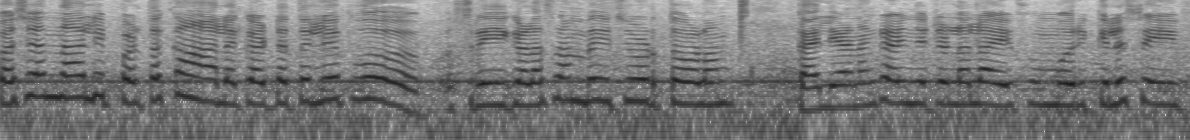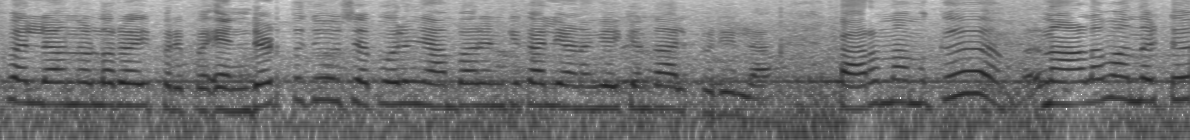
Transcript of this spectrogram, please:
പക്ഷെ എന്നാൽ ഇപ്പോഴത്തെ കാലഘട്ടത്തിൽ ഇപ്പോൾ സ്ത്രീകളെ സംബന്ധിച്ചിടത്തോളം കല്യാണം കഴിഞ്ഞിട്ടുള്ള ലൈഫും ഒരിക്കലും സേഫ് അല്ല എന്നുള്ളൊരു അഭിപ്രായം. ഇപ്പോൾ എന്റെ അടുത്ത് ചോദിച്ചാൽ പോലും ഞാൻ പറയും എനിക്ക് കല്യാണം കഴിക്കാൻ താല്പര്യമില്ല. കാരണം നമുക്ക് നാളെ വന്നിട്ട്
